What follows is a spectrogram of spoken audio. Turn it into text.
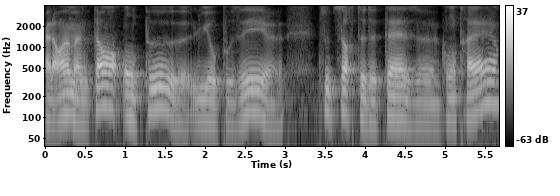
Alors en même temps, on peut lui opposer toutes sortes de thèses contraires,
